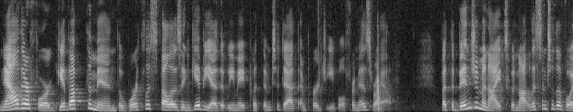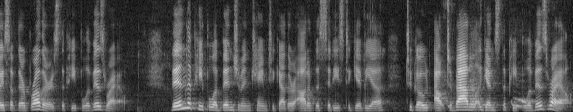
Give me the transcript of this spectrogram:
Now therefore give up the men, the worthless fellows in Gibeah, that we may put them to death and purge evil from Israel. But the Benjaminites would not listen to the voice of their brothers, the people of Israel. Then the people of Benjamin came together out of the cities to Gibeah to go out to battle against the people of Israel.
